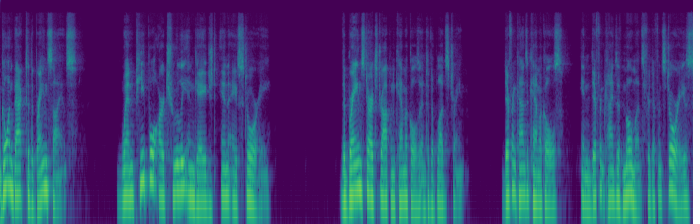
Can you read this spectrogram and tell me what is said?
going back to the brain science, when people are truly engaged in a story, the brain starts dropping chemicals into the bloodstream, different kinds of chemicals in different kinds of moments for different stories.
